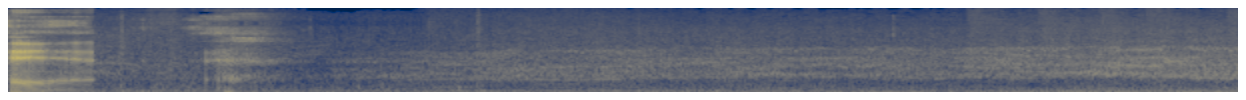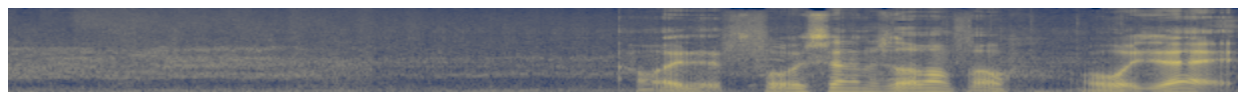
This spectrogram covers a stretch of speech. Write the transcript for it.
Yeah. What is it? Four times eleven four. What was that?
